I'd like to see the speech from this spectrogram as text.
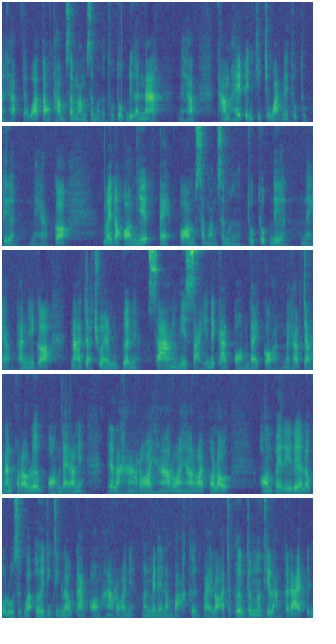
นะครับแต่ว่าต้องทำสม่ำเสมอทุก ๆ เดือนนะนะครับทำให้เป็นกิจวัตรในทุก ๆ เดือนนะครับก็ ไม่ต้องออมเยอะแต่ออมสม่ำเสมอทุกๆ เดือนนะครับ อันนี้ก็น่าจะช่วยให้เพื่อนๆเนี่ยสร้างนิสัยในการออมได้ก่อนนะครับ จากนั้นพอเราเริ่มออมได้แล้วเนี่ยเดือนละ 500 500 500 พอเราออมไปเรื่อยๆเราก็รู้สึกว่าเออจริงๆแล้วการออม 500เนี่ยมันไม่ได้ลำบากเกินไป เราอาจจะเพิ่มจำนวนทีหลังก็ได้เป็น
